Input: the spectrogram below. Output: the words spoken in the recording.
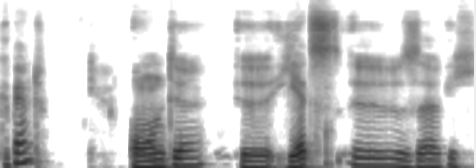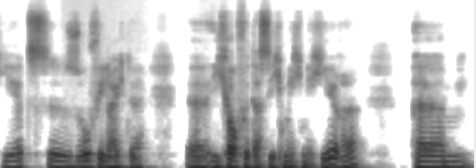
gepennt. Und äh, äh, jetzt äh, sage ich jetzt äh, so vielleicht, ich hoffe, dass ich mich nicht irre, ähm,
